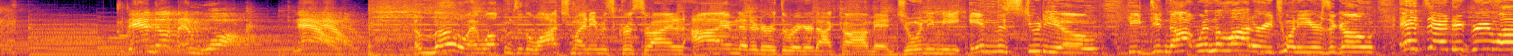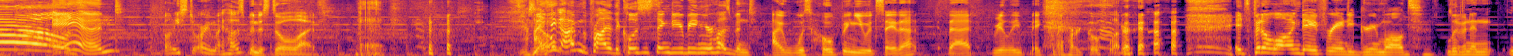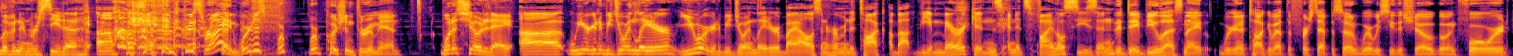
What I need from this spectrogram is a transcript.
Stand up and walk now. Hello and welcome to The Watch. My name is Chris Ryan and I'm an editor at TheRinger.com. And joining me in the studio, he did not win the lottery 20 years ago. It's Andy Greenwald! And, funny story, my husband is still alive. I think I'm probably the closest thing to you being your husband. I was hoping you would say that. That really makes my heart go flutter. It's been a long day for Andy Greenwald living in living in Reseda. Uh, and Chris Ryan, we're just we're, we're pushing through, man. What a show today. Uh, we are going to be joined later. You are going to be joined later by Alison Herman to talk about The Americans and its final season. The debut last night, we're going to talk about the first episode where we see the show going forward.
